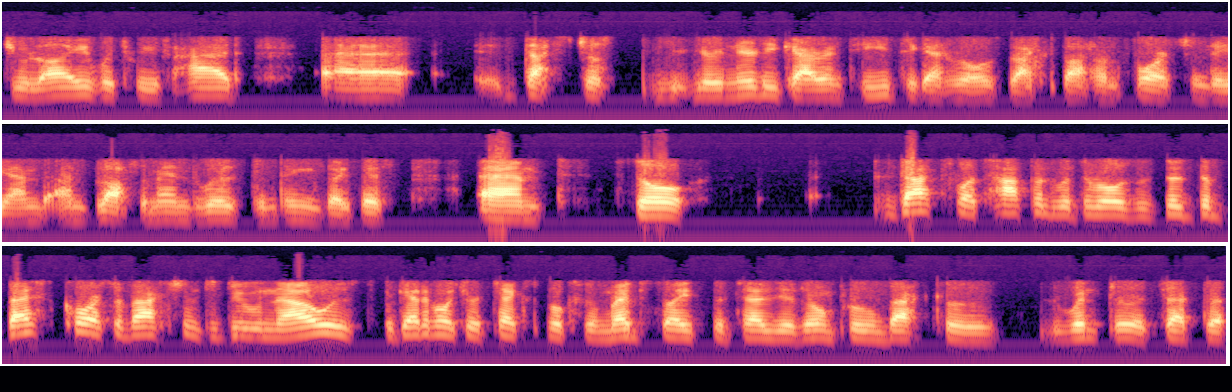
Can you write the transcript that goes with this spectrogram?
July, which we've had, uh, that's just you're nearly guaranteed to get rose black spot, unfortunately, and and blossom end wilt and things like this. Um, so that's what's happened with the roses. The, the best course of action to do now is to forget about your textbooks and websites that tell you don't prune back till winter, etc.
